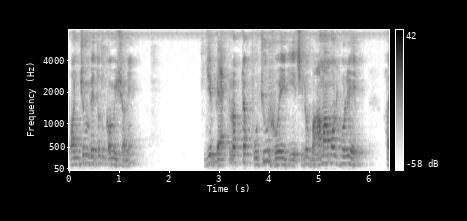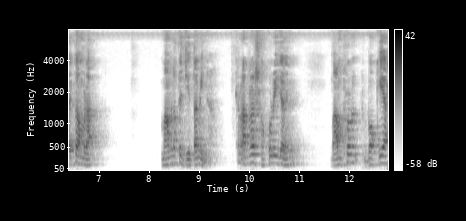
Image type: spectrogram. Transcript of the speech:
পঞ্চম বেতন কমিশনে, যে ব্যাকলগটা প্রচুর হয়ে গিয়েছিল, বাম আমল হলে হয়তো আমরা মামলাতে যেতামই না। কারণ আপনারা সকলেই জানেন, বামফ্রন্ট বকেয়া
